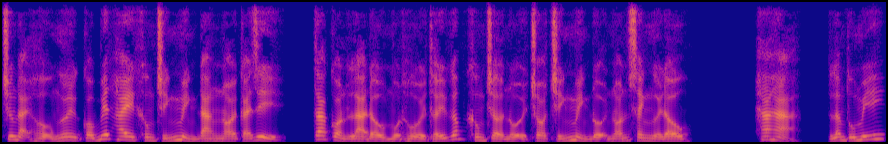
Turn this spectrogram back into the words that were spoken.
Trương Đại Hổ ngươi có biết hay không chính mình đang nói cái gì, ta còn là đầu một hồi thấy gấp không chờ nổi cho chính mình đội nón xanh người đâu. Ha ha, Lâm Tú Mỹ,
